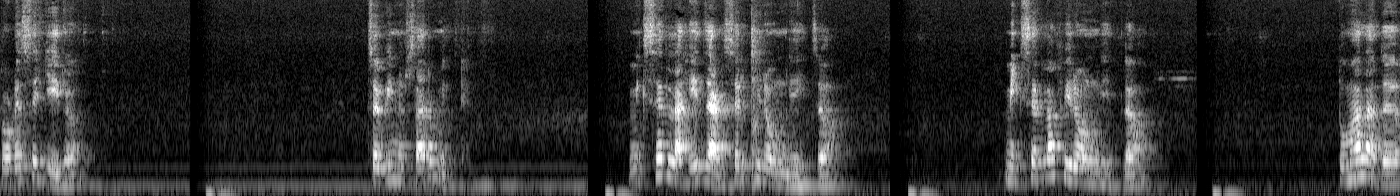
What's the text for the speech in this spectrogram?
थोडंसं जिरं. चवीनुसार मीठ. मिक्सरला हे जाडसर फिरवून घ्यायचं. मिक्सरला फिरवून घेतलं. तुम्हाला जर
